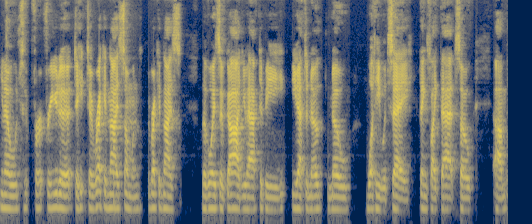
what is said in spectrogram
you know, to, for for you to, to to recognize someone, recognize the voice of God, you have to be you have to know know what He would say, things like that. So, um,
